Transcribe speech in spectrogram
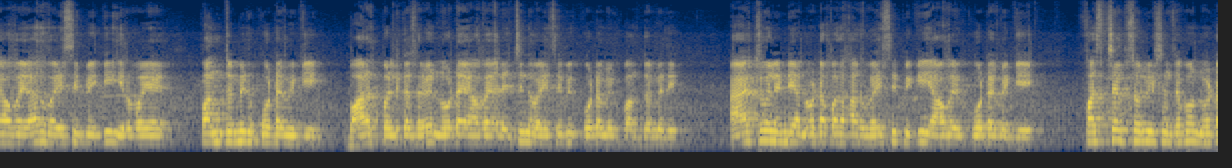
యాభై ఆరు వైసీపీకి ఇరవై పంతొమ్మిది కూటమికి భారత్ పొలిటికల్ సర్వే నూట యాభై ఆరు ఇచ్చింది వైసీపీ కూటమికి పంతొమ్మిది యాక్చువల్ ఇండియా నూట పదహారు వైసీపీకి యాభై కూటమికి ఫస్ట్ స్టెప్ సొల్యూషన్స్ ఏమో నూట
